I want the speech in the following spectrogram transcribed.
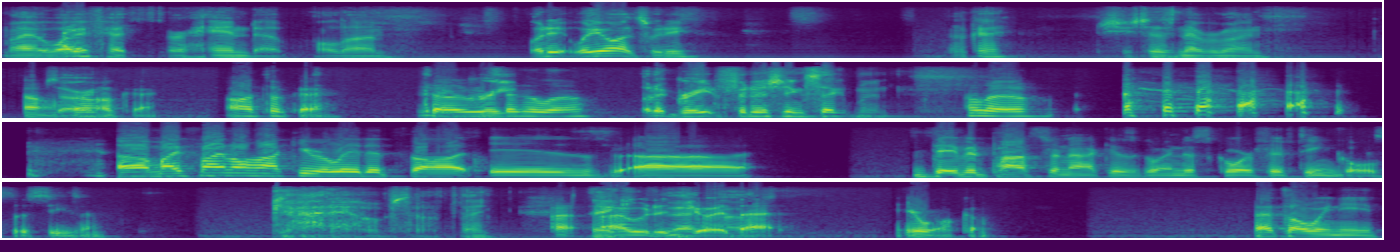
My wife has her hand up. Hold on. What do, what do you want, sweetie? Okay. She says never mind. oh, Sorry. oh, okay. Oh, it's okay. Tell her we said hello. what a great finishing segment. Hello. uh, my final hockey related thought is uh, David Pastrnak is going to score 15 goals this season. God, I hope so. Thank I, Thank I would that, enjoy Kyle. that. You're welcome. That's all we need.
